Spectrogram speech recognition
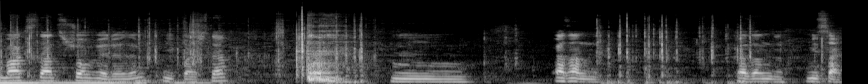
box start show verelim ilk başta. hmm. Kazandı. Kazandı. Misal.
